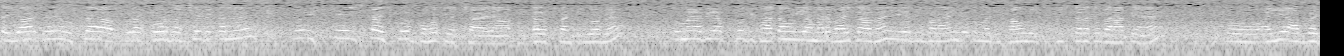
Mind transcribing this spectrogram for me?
तैयार करें, उसका पूरा कोर्स अच्छे से कर लें। तो इसके, इसका स्कोप बहुत ही अच्छा है यहाँ पे गल्फ कंट्रियों में। तो मैं अभी आपको दिखाता हूँ, ये हमारे भाई साहब हैं, ये अभी बनाएँगे तो मैं दिखाऊँगा कि किस तरह से बनाते हैं। तो आइए, आप बैठ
